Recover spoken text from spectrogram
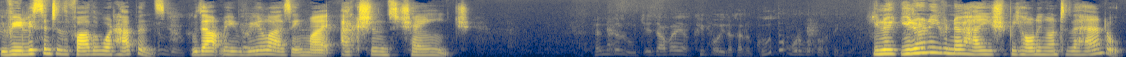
If you listen to the Father, what happens? Without me realizing, my actions change. You know, you don't even know how you should be holding on to the handle.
